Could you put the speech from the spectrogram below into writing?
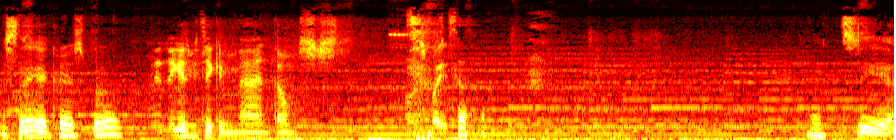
This nigga Chris, bro. The niggas be taking man thumbs on spice. Let's see, uh...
